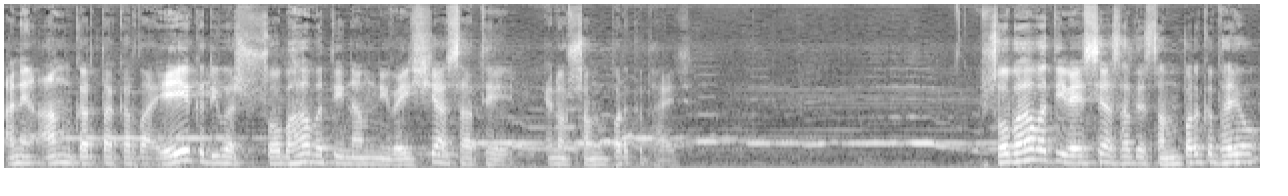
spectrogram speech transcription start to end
અને આમ કરતા કરતા એક દિવસ શોભાવતી નામની વૈશ્યા સાથે એનો સંપર્ક થાય છે. શોભાવતી વૈશ્યા સાથે સંપર્ક થયો.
